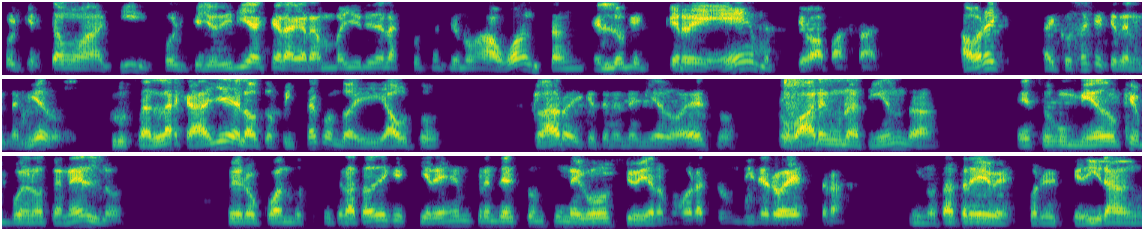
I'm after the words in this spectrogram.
porque estamos aquí, porque yo diría que la gran mayoría de las cosas que nos aguantan es lo que creemos que va a pasar. Ahora hay, hay cosas que hay que tener de miedo. Cruzar la calle, la autopista cuando hay autos claro, hay que tenerle miedo a eso. Robar en una tienda, eso es un miedo que es bueno tenerlo. Pero cuando se trata de que quieres emprender con tu negocio y a lo mejor hacer un dinero extra y no te atreves por el que dirán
